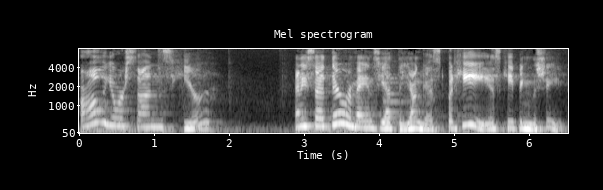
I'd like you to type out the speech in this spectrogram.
Are all your sons here? And he said, There remains yet the youngest, but he is keeping the sheep.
